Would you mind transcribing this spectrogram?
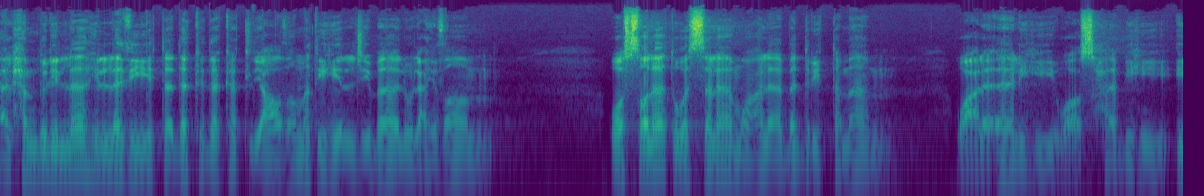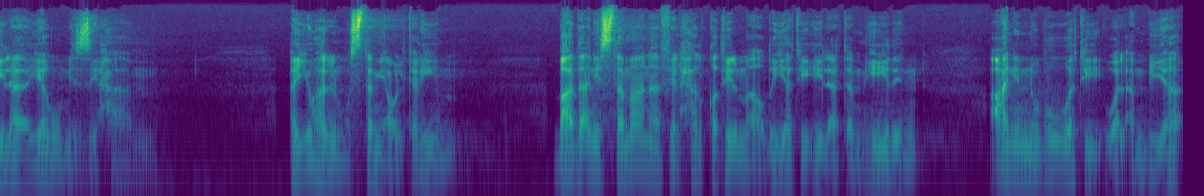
الحمد لله الذي تدكدكت لعظمته الجبال العظام والصلاة والسلام على بدر التمام وعلى آله وأصحابه إلى يوم الزحام. أيها المستمع الكريم بعد أن استمعنا في الحلقة الماضية إلى تمهيد عن النبوة والأنبياء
